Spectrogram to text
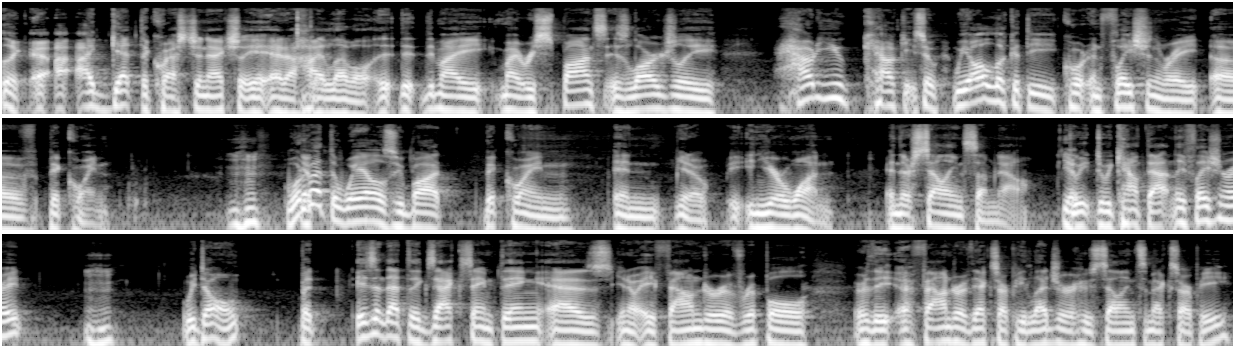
Look, I, I get the question actually at a high level. It- it- my my response is largely, how do you calculate? So we all look at the quote inflation rate of Bitcoin. What Mm-hmm. Yep. about the whales who bought Bitcoin in you know in year one and they're selling some now? Yep. Do, we, do we count that in the inflation rate? Mm-hmm. We don't. But isn't that the exact same thing as you know a founder of Ripple or the a founder of the XRP ledger who's selling some XRP?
